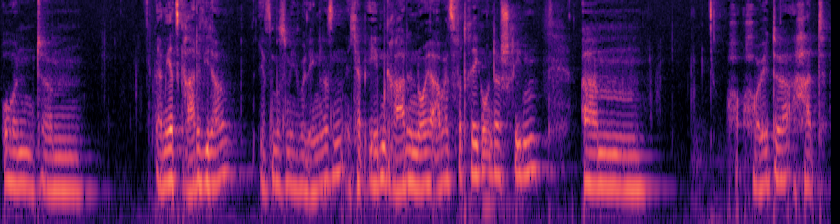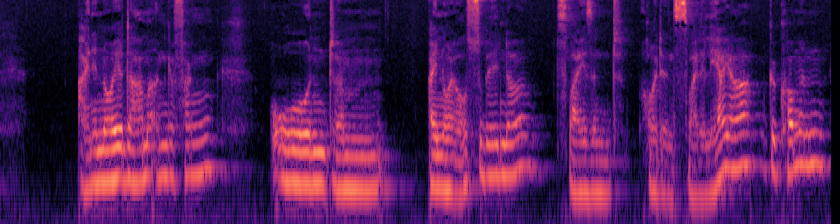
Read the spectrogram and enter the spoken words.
Und ähm, wir haben jetzt gerade wieder, jetzt muss ich mich überlegen lassen, ich habe eben gerade neue Arbeitsverträge unterschrieben. Ähm, heute hat eine neue Dame angefangen und ähm, ein neuer Auszubildender. Zwei sind heute ins zweite Lehrjahr gekommen.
